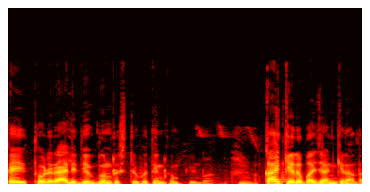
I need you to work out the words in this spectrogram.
काही. थोडे राहिलेत एक दोन रस्ते होते कंप्लीट बरं. काय केलं पाहिजे आणखीन आता?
